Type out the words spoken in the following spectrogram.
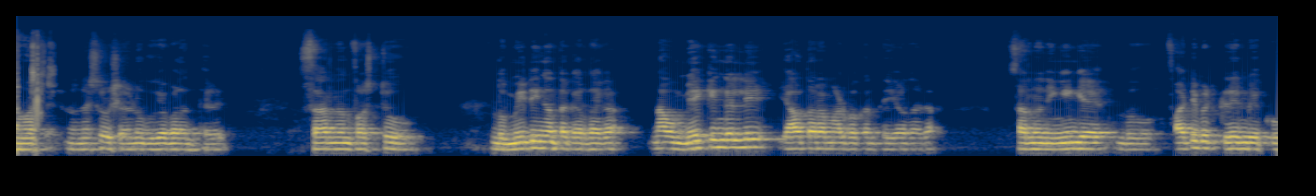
ನಮಸ್ತೆ, ನನ್ನ ಹೆಸರು ಶರಣು ಗುಗೇಬಾಳ್ ಅಂತೇಳಿ. ಸರ್ ನಾನು ಫಸ್ಟು ಒಂದು ಮೀಟಿಂಗ್ ಅಂತ ಕರೆದಾಗ, ನಾವು ಮೇಕಿಂಗಲ್ಲಿ ಯಾವ ಥರ ಮಾಡ್ಬೇಕಂತ ಹೇಳಿದಾಗ ಸರ್ ನಾನು ಹಿಂಗೆ ಒಂದು ಫಾರ್ಟಿ ಬಿಟ್ ಕ್ರೇನ್ ಬೇಕು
